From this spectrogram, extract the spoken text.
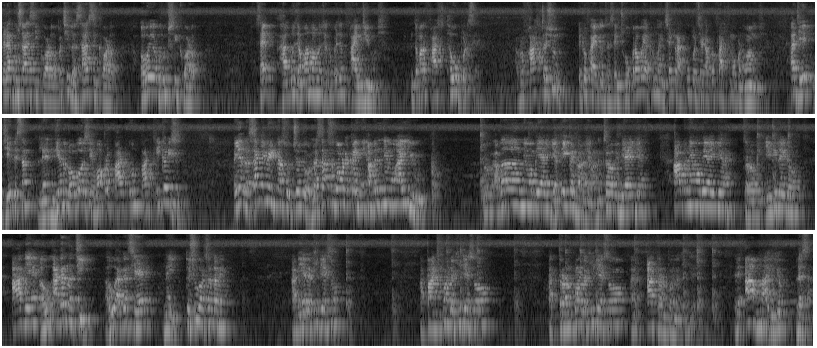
પહેલાં ગુસા શીખવાડો, પછી લસા શીખવાડો, અવયવ વૃક્ષ શીખવાડો. સાહેબ, હાલનો જમાનો આનો છે, ખબર છે? ને ફાઇવજીનો છે. અને તમારે ફાસ્ટ થવું પડશે. આપણે ફાસ્ટ થશું ને, એટલો ફાયદો થશે. છોકરાઓએ આટલું માઇન્ડસેટ રાખવું પડશે કે આપણે ફાસ્ટમાં ભણવાનું છે. આ જે જે લેસન લેન્ધી અને લોબો હશે, એમાં આપણે પાર્ટ ટુ પાર્ટ થ્રી કરીશું. અહીંયા લસા કેવી રીતના શોધશો જો લસા શોધવા આપણે કઈ નહીં. આ બંનેમાં આવી ગયું. બરોબર? આ બંનેમાં બે આવી ગયા. એક જ વાર લેવાના. ચલો બે આવી ગયા. આ બંનેમાં બે આવી ગયા. ચલો ભાઈ એ બી લઈ લો. આ બે આવું આગળ નથી. આવું આગળ છે નહીં. તો શું કરશો તમે? આ બે લખી દેશો. આ પાંચ પણ લખી દેશો. આ ત્રણ પણ લખી દેશો અને આ ત્રણ પણ લખી દેશો. એટલે આ આમનો આવી ગયો લસા.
